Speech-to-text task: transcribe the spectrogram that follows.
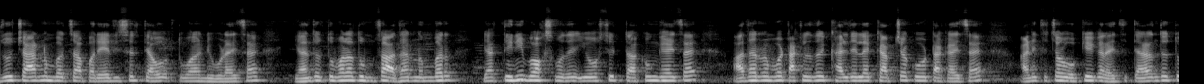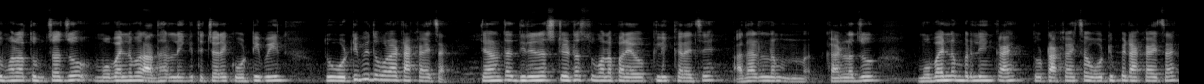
जो चार नंबरचा पर्याय दिसेल त्यावर तुम्हाला निवडायचा आहे. यानंतर तुम्हाला तुमचा आधार नंबर या तिन्ही बॉक्समध्ये व्यवस्थित टाकून घ्यायचा आहे. आधार नंबर टाकल्यानंतर खाली दिलेला कॅपचा कोड टाकायचा आहे आणि त्याच्यावर ओके करायचं. त्यानंतर तुम्हाला तुमचा जो मोबाईल नंबर आधार लिंक त्याच्यावर एक ओ टी पी येईल. तो ओ टी पी तुम्हाला टाकायचा आहे. त्यानंतर दिलेला स्टेटस तुम्हाला पर्यायावर क्लिक करायचे. आधार नंब कार्डला जो मोबाईल नंबर लिंक आहे तो टाकायचा ओ टी पी टाकायचा आहे.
